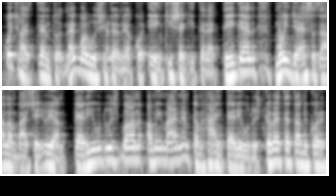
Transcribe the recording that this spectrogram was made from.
hogyha ezt nem tudod megvalósítani, akkor én kisegítelek téged, mondja ezt az állambácsi egy olyan periódusban, ami már nem tudom hány periódust követett, amikor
